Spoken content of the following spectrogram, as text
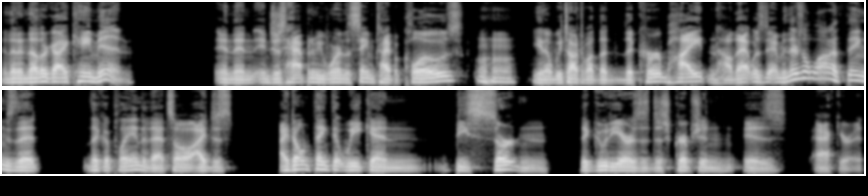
And then another guy came in and then it just happened to be wearing the same type of clothes. Mm-hmm. You know, we talked about the, the curb height and how that was, I mean, there's a lot of things that, that could play into that. So I just, I don't think that we can be certain that Gutierrez's description is accurate.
